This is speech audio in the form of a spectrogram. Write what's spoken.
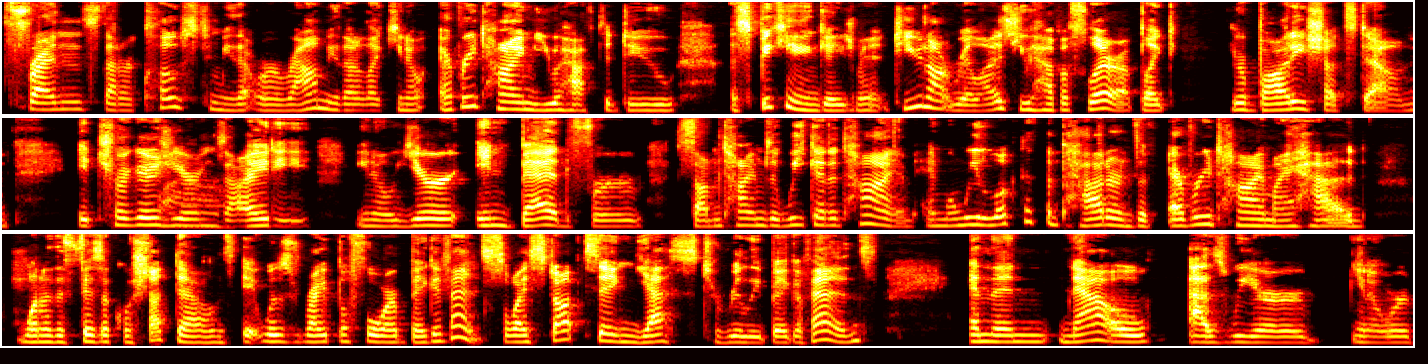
friends that are close to me that were around me that are like, you know, every time you have to do a speaking engagement, do you not realize you have a flare up? Like, your body shuts down it triggers wow. your anxiety you know you're in bed for sometimes a week at a time and when we looked at the patterns of every time i had one of the physical shutdowns it was right before big events so i stopped saying yes to really big events and then now as we are you know, we're,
